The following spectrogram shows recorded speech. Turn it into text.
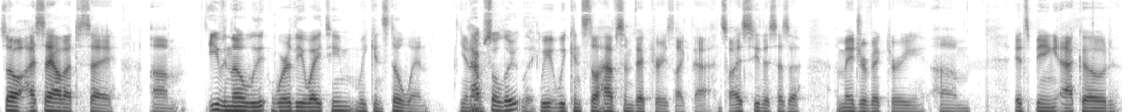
So I say all that to say, um, even though we, we're the away team, we can still win. You know, absolutely we we can still have some victories like that. And so I see this as a, a major victory. Um, it's being echoed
